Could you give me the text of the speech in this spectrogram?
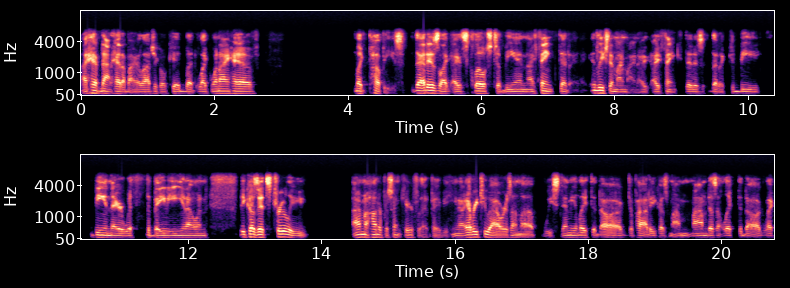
I have not had a biological kid, but like when I have like puppies, that is like as close to being. I think that at least in my mind, I I think that is that it could be being there with the baby, you know, and because it's truly I'm 100% care for that baby. You know, every two hours I'm up, we stimulate the dog to potty because mom mom doesn't lick the dog like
